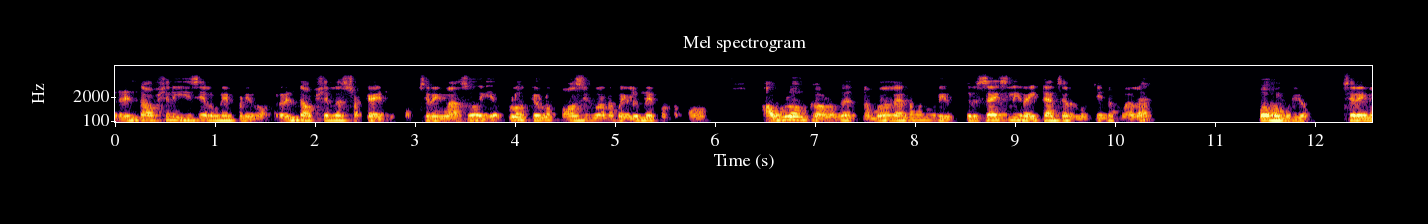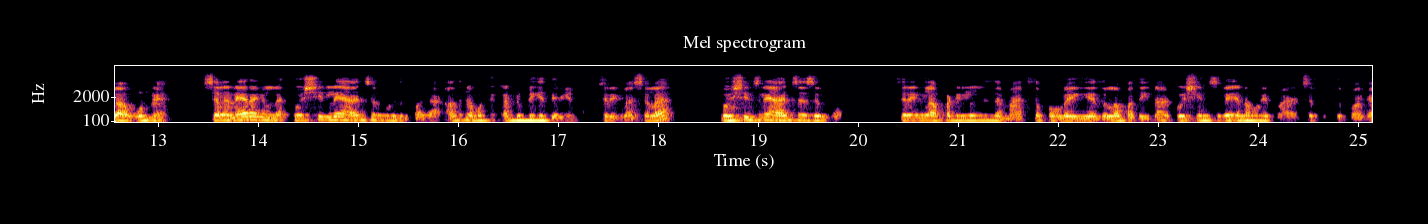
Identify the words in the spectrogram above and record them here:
ரெண்டு ஆப்ஷனும் ஈஸியாக எலிமினேட் பண்ணிடுவோம். ரெண்டு ஆப்ஷன்ல ஸ்ட்ரக் ஆகிட்டு இருப்போம் சரிங்களா ஸோ எவ்வளோக்கு எவ்வளோ பாசிபிளாக நம்ம எலிமினேட் பண்ணுறோம் அவ்வளோவுக்கு அவ்வளவு நம்மளால என்ன பண்ண முடியும்? ப்ரிசைஸ்லி ரைட் ஆன்சரை நோக்கி நம்மளால போக முடியும். சரிங்களா? ஒண்ணு சில நேரங்கள்ல கொஸ்டின்லேயே ஆன்சர் கொடுத்துருப்பாங்க. அது நமக்கு கண்டுபிடிக்க தெரியணும் சரிங்களா? சில கொஸ்டின்ஸ்லேயே ஆன்சர்ஸ் இருக்கும். சரிங்களா? பர்டிகுலர்லி இந்த மேத்ஸ் ஃபாலோயிங் இதெல்லாம் பார்த்தீங்கன்னா கொஸ்டின்ஸ்லேயே என்ன பண்ணிருப்பாங்க? ஆன்சர் கொடுத்துருப்பாங்க.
